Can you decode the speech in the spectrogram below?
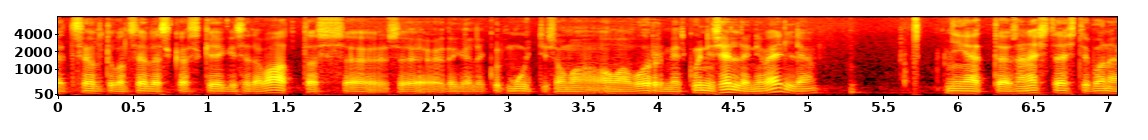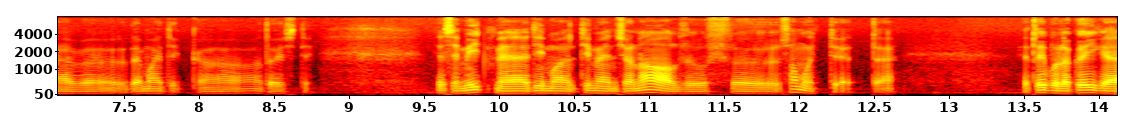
et sõltuvalt sellest, kas keegi seda vaatas, see tegelikult muutis oma, oma vormi, et kuni selleni välja. nii et see on hästi-hästi põnev temaatika tõesti. ja see mitmedimensionaalsus samuti, et et võib-olla kõige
